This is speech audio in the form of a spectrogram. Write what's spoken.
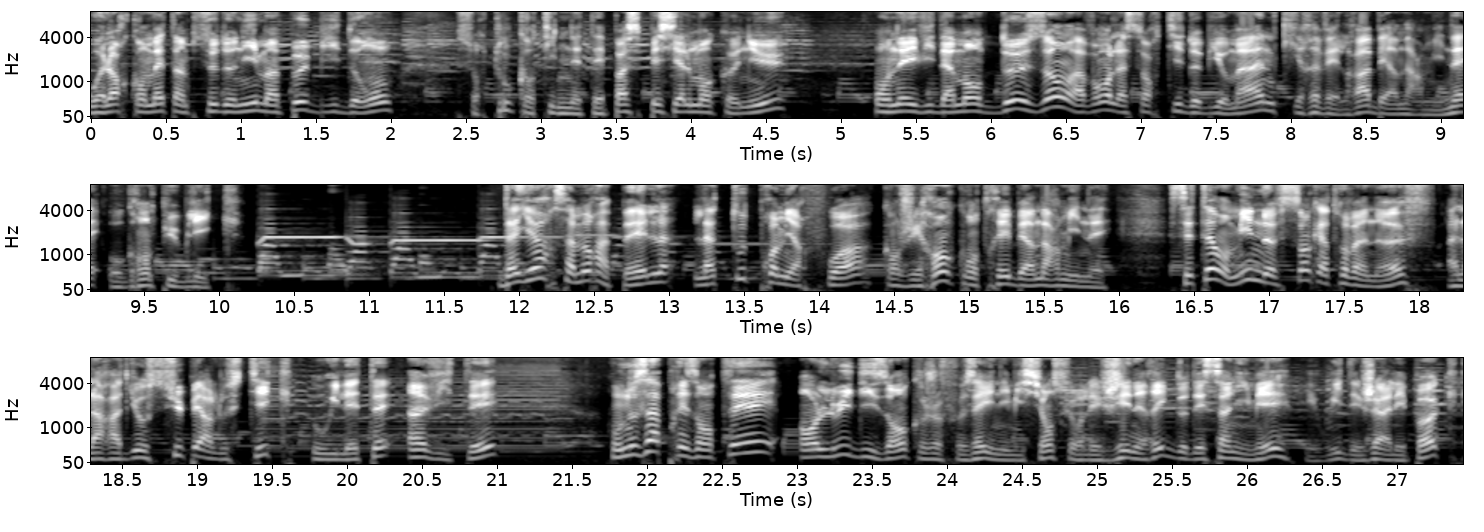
ou alors qu'on mette un pseudonyme un peu bidon, surtout quand il n'était pas spécialement connu. On est évidemment deux ans avant la sortie de Bioman qui révélera Bernard Minet au grand public. D'ailleurs, ça me rappelle la toute première fois quand j'ai rencontré Bernard Minet. C'était en 1989 à la radio Super Loustique où il était invité. On nous a présenté en lui disant que je faisais une émission sur les génériques de dessins animés, et oui déjà à l'époque.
